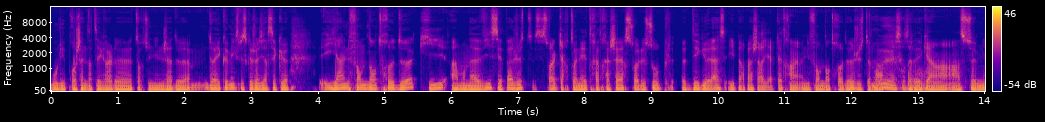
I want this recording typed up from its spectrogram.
ou les prochaines intégrales de Tortue Ninja de de iComics parce que je veux dire c'est que il y a une forme d'entre-deux qui à mon avis c'est pas juste c'est soit le cartonné très très cher soit le souple euh, dégueulasse et hyper pas cher il y a peut-être un- une forme d'entre-deux justement Oui, avec un, un semi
